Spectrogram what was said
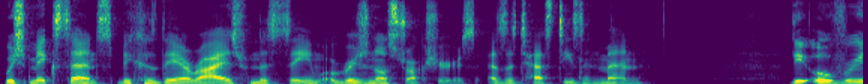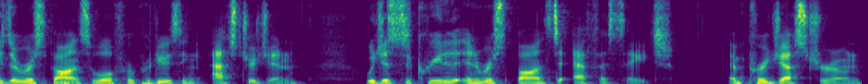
which makes sense because they arise from the same original structures as the testes in men. The ovaries are responsible for producing estrogen, which is secreted in response to FSH, and progesterone,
